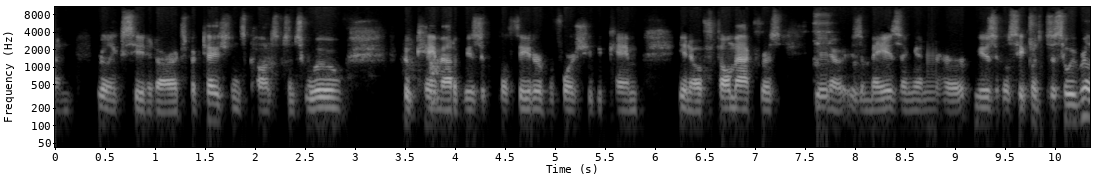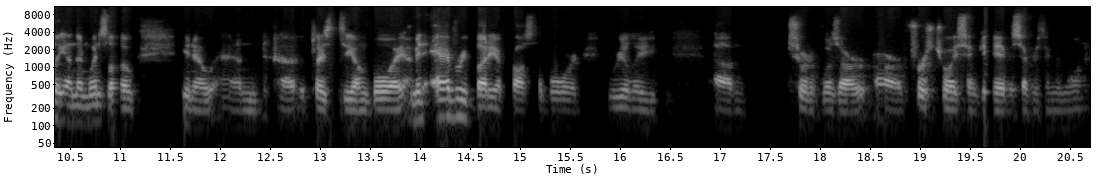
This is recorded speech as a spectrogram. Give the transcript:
and really exceeded our expectations. Constance Wu, who came out of musical theater before she became, you know, a film actress, you know, is amazing in her musical sequences. So we really, and then Winslow, you know, and uh, plays the young boy. I mean, everybody across the board really um, sort of was our, our first choice and gave us everything we wanted.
